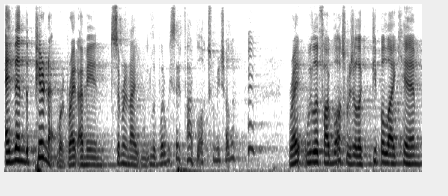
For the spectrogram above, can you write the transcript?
And then the peer network, right? I mean, Simran and I we live what do we say, five blocks from each other? right? We live five blocks from each other. Like people like him,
